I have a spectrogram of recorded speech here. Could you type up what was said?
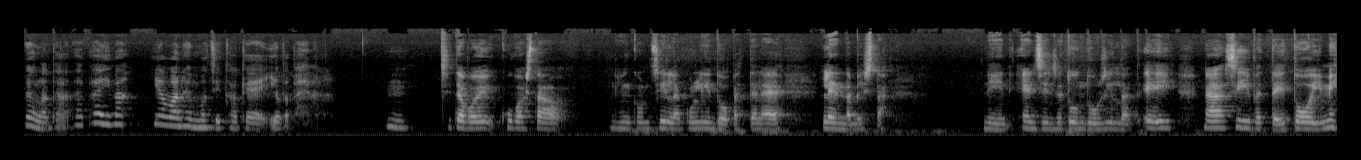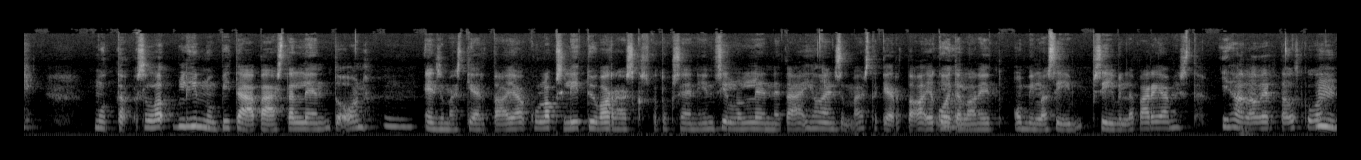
Me ollaan täällä tämä päivä ja vanhemmat sitten hakee iltapäivällä. Hmm. Sitä voi kuvastaa niin kuin sillä, kun lintu opettelee lentämistä niin ensin se tuntuu siltä, että ei, nämä siivet ei toimi, mutta se linnun pitää päästä lentoon mm. ensimmäistä kertaa. Ja kun lapsi liittyy varhaiskasvatukseen, niin silloin lennetään ihan ensimmäistä kertaa ja koitellaan mm. niitä omilla siivillä pärjäämistä. Ihana vertauskuva. Mm.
